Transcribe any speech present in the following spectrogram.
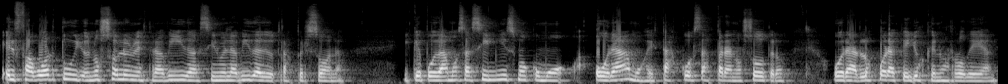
el favor tuyo, no solo en nuestra vida, sino en la vida de otras personas. Y que podamos asimismo, como oramos estas cosas para nosotros, orarlos por aquellos que nos rodean.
